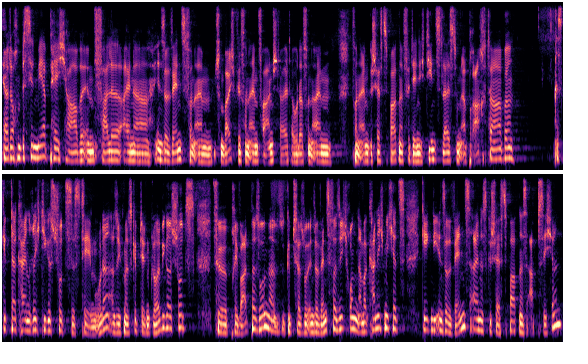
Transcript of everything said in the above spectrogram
ja doch ein bisschen mehr Pech habe im Falle einer Insolvenz von einem, zum Beispiel von einem Veranstalter oder von einem, von einem Geschäftspartner, für den ich Dienstleistungen erbracht habe es gibt da kein richtiges Schutzsystem, oder? Also ich meine, es gibt den Gläubigerschutz für Privatpersonen, da gibt es ja so Insolvenzversicherungen, aber kann ich mich jetzt gegen die Insolvenz eines Geschäftspartners absichern?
